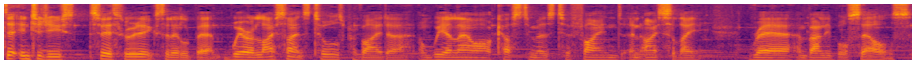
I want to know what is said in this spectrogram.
to introduce Sphere Fluidics a little bit, we're a life science tools provider and we allow our customers to find and isolate rare and valuable cells.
